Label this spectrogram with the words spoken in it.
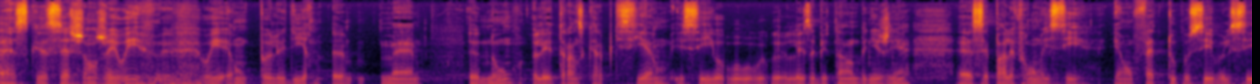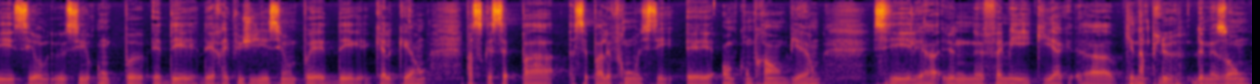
Est-ce que c'est changé? Oui, oui, on peut le dire, mais nous, les transcarpticiens ici, ou les habitants de euh, c'est pas le front ici. Et on fait tout possible si, on, peut aider des réfugiés, si on peut aider quelqu'un, parce que c'est pas pas le front ici. Et on comprend bien s'il y a une famille qui a euh, qui n'a plus de maison,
